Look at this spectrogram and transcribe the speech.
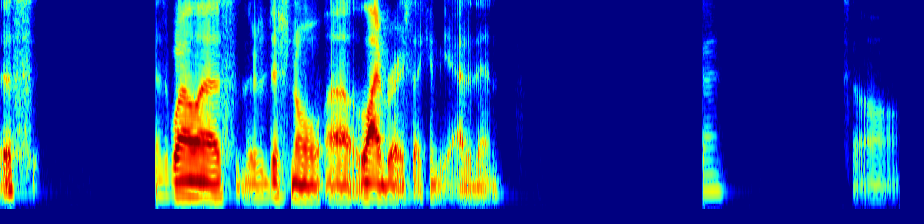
this, as well as there's additional uh, libraries that can be added in. Okay. So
